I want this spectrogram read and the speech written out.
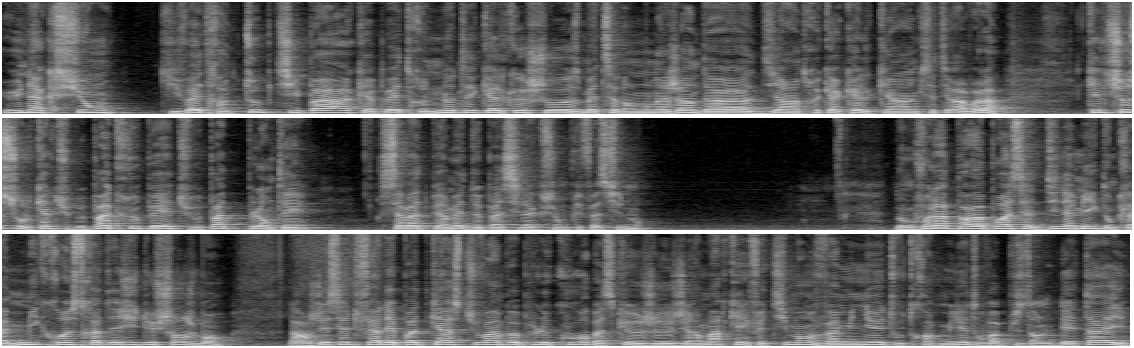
une action qui va être un tout petit pas, qui peut être noter quelque chose, mettre ça dans mon agenda, dire un truc à quelqu'un, etc. Voilà. Quelque chose sur lequel tu ne peux pas te louper, tu ne peux pas te planter, ça va te permettre de passer l'action plus facilement. Donc voilà par rapport à cette dynamique, donc la micro-stratégie du changement. Alors j'essaie de faire des podcasts, tu vois, un peu plus courts parce que j'ai remarqué effectivement 20 minutes ou 30 minutes, on va plus dans le détail,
